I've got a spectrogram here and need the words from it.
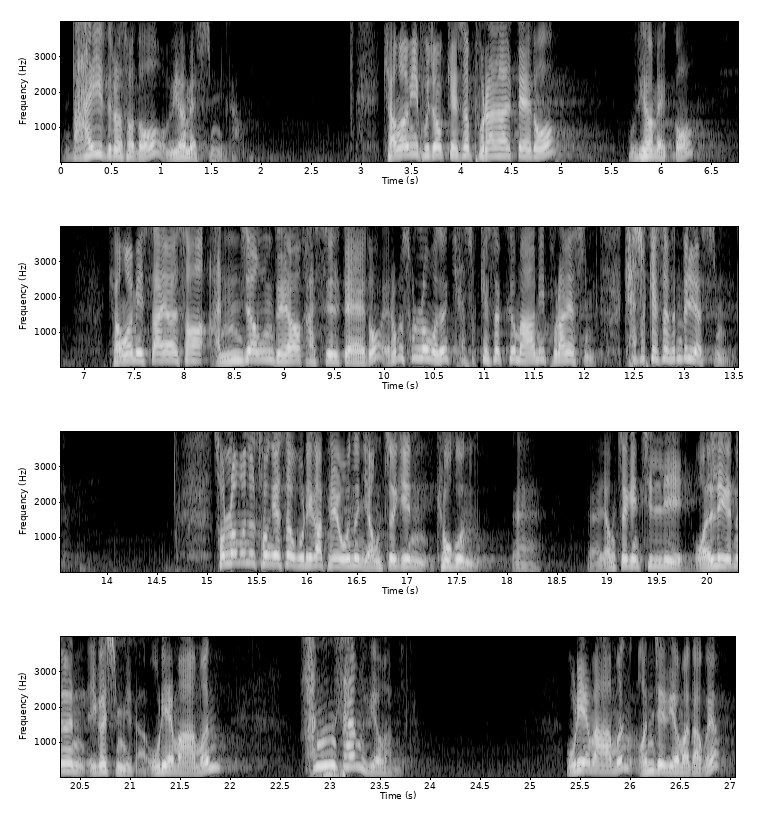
나이 들어서도 위험했습니다. 경험이 부족해서 불안할 때도 위험했고 경험이 쌓여서 안정되어 갔을 때에도 여러분 솔로몬은 계속해서 그 마음이 불안했습니다. 계속해서 흔들렸습니다. 솔로몬을 통해서 우리가 배우는 영적인 교훈, 네, 영적인 진리, 원리는 이것입니다. 우리의 마음은 항상 위험합니다. 우리의 마음은 언제 위험하다고요?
